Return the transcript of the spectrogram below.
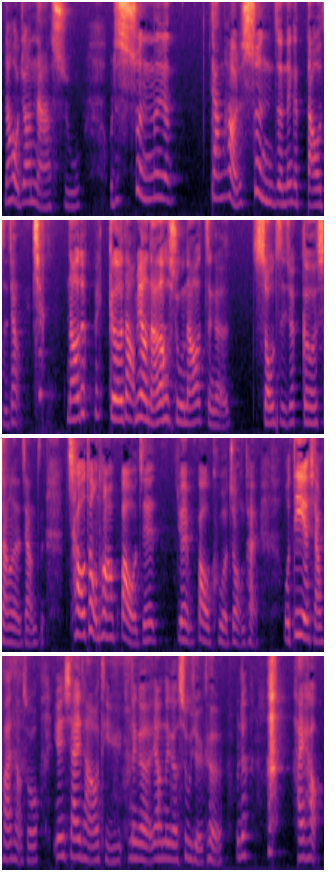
然后我就要拿书，我就顺那个刚好就顺着那个刀子这样，切然后就被割到，没有拿到书，然后整个手指就割伤了，这样子超痛，痛到爆，我直接有点爆哭的状态。我第一个想法想说，因为下一堂要体育那个要那个数学课，我就啊还好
